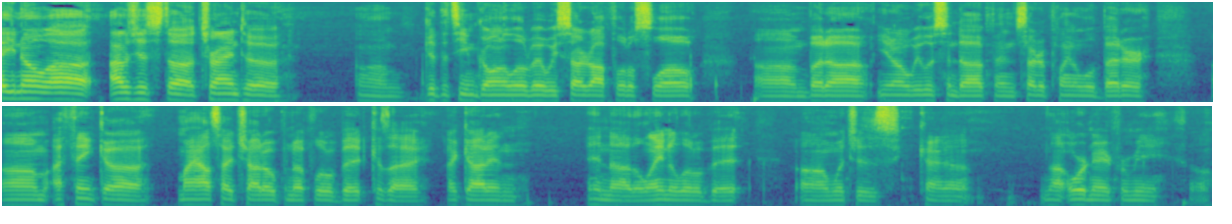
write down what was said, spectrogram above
you know, uh, I was just uh, trying to um, get the team going a little bit. We started off a little slow, um, but uh, you know, we loosened up and started playing a little better. Um, I think uh, my outside shot opened up a little bit because I, I got in in uh, the lane a little bit, um, which is kind of not ordinary for me. So,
